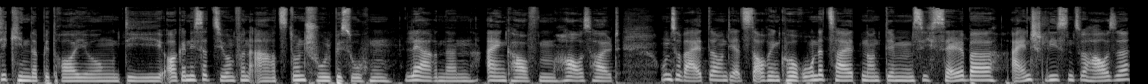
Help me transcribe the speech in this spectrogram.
die Kinderbetreuung, die Organisation von Arzt- und Schulbesuchen, Lernen, Einkaufen, Haushalt und so weiter und jetzt auch in Corona-Zeiten und dem sich selber einschließen zu Hause,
